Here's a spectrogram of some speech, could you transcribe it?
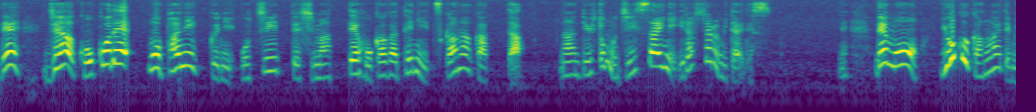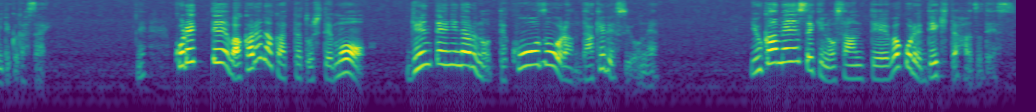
でじゃあここでもうパニックに陥ってしまって他が手につかなかったなんていう人も実際にいらっしゃるみたいです。ね、でもよく考えてみてください。ね、これって分からなかったとしても限定になるのって構造欄だけですよね。床面積の算定はこれできたはずです。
